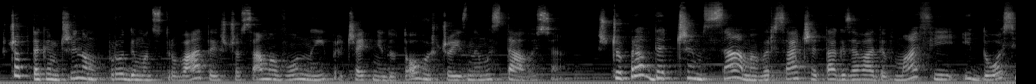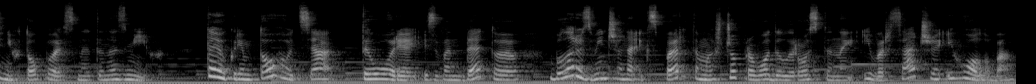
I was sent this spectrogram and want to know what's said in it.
щоб таким чином продемонструвати, що саме вони причетні до того, що із ними сталося. Щоправда, чим саме Версаче так завадив мафії, і досі ніхто пояснити не зміг. Та й окрім того, ця теорія із вендетою була розвінчена експертами, що проводили розтини і Версаче, і голуба.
